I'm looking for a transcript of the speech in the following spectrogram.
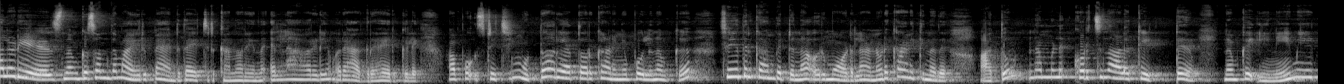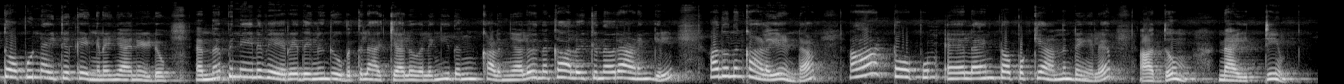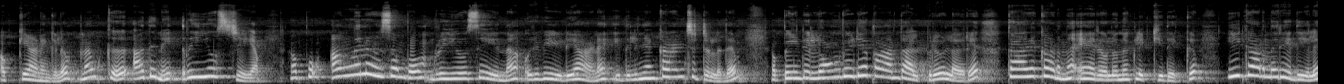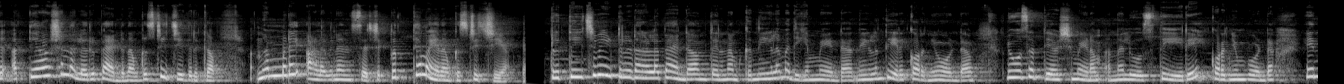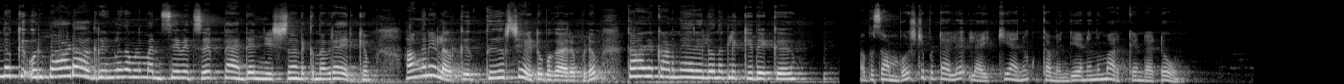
Hello dears നമുക്ക് സ്വന്തമായി ഒരു പാന്റ് തയ്ച്ചെടുക്കാന്ന് പറയുന്നത് എല്ലാവരുടെയും ഒരു ആഗ്രഹമായിരിക്കില്ലേ അപ്പോൾ സ്റ്റിച്ചിങ് ഒട്ടും അറിയാത്തവർക്കാണെങ്കിൽ പോലും നമുക്ക് ചെയ്തെടുക്കാൻ പറ്റുന്ന ഒരു മോഡലാണ് ഇവിടെ കാണിക്കുന്നത്. അതും നമ്മൾ കുറച്ച് നാളൊക്കെ ഇട്ട് നമുക്ക് ഇനിയും ഈ ടോപ്പും നൈറ്റും ഒക്കെ എങ്ങനെ ഞാൻ ഇടും? എന്നാൽ പിന്നെ ഇതിനെ വേറെ ഏതെങ്കിലും രൂപത്തിലാക്കിയാലോ അല്ലെങ്കിൽ ഇതങ്ങ് കളഞ്ഞാലോ എന്നൊക്കെ ആലോചിക്കുന്നവരാണെങ്കിൽ അതൊന്നും കളയേണ്ട. ആ ടോപ്പും എ ലൈൻ ടോപ്പൊക്കെ ആണെന്നുണ്ടെങ്കിൽ അതും നൈറ്റിയും ഒക്കെ ആണെങ്കിലും നമുക്ക് അതിനെ റീയൂസ് ചെയ്യാം. അപ്പോൾ അങ്ങനെ ഒരു സംഭവം റീയൂസ് ചെയ്യുന്ന ഒരു വീഡിയോ ആണ് ഇതിൽ ഞാൻ കാണിച്ചിട്ടുള്ളത്. അപ്പോൾ ഇതിന്റെ ലോങ് വീഡിയോ കാണാൻ താല്പര്യമുള്ളവർ താഴെ കാണുന്ന ഏരോലൊന്ന് ക്ലിക്ക് ചെയ്തേക്ക്. ഈ കാണുന്ന രീതിയിൽ അത്യാവശ്യം നല്ലൊരു പാന്റ് നമുക്ക് സ്റ്റിച്ച് ചെയ്തെടുക്കാം. നമ്മുടെ അളവിനനുസരിച്ച് കൃത്യമായി നമുക്ക് സ്റ്റിച്ച് ചെയ്യാം. പ്രത്യേകിച്ച് വീട്ടിലിടാനുള്ള പാന്റ് ആകുമ്പോഴത്തേനും നമുക്ക് നീളം അധികം വേണ്ട. നീളം തീരെ കുറഞ്ഞു പോകണ്ട. ലൂസ് അത്യാവശ്യം വേണം. എന്നാൽ ലൂസ് തീരെ കുറഞ്ഞും പോകണ്ട. എന്നൊക്കെ ഒരുപാട് ആഗ്രഹങ്ങൾ നമ്മൾ മനസ്സിൽ വെച്ച് പാന്റ് അന്വേഷിച്ച് നടക്കുന്നവരായിരിക്കും. അങ്ങനെയുള്ളവർക്ക് തീർച്ചയായിട്ടും ഉപകാരപ്പെടും. താഴെ കാണുന്ന ആരെയല്ലോ ഒന്ന് ക്ലിക്ക് ചെയ്തേക്ക്. അപ്പോൾ സംഭവം ഇഷ്ടപ്പെട്ടാൽ ലൈക്ക് ചെയ്യാനും കമന്റ് ചെയ്യാനൊന്നും മറക്കണ്ട കേട്ടോ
